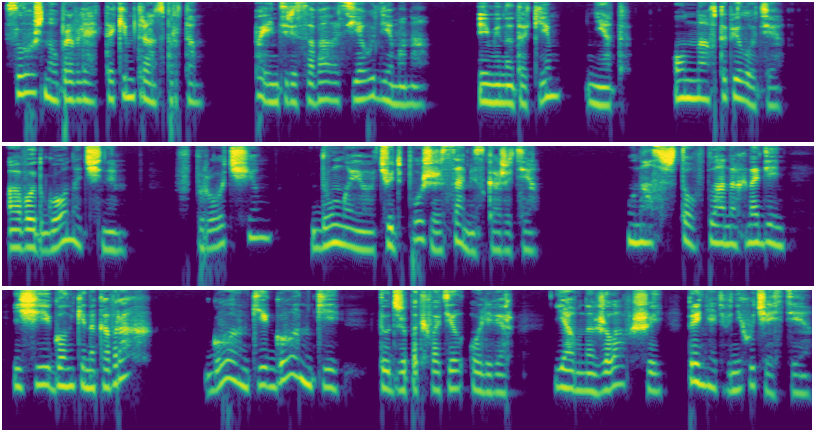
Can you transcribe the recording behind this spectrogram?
Сложно управлять таким транспортом. Поинтересовалась я у демона. Именно таким? Нет. Он на автопилоте. А вот гоночным... Впрочем, думаю, чуть позже сами скажете. У нас что, в планах на день? Еще и гонки на коврах? Гонки, гонки! Тут же подхватил Оливер, явно желавший принять в них участие.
